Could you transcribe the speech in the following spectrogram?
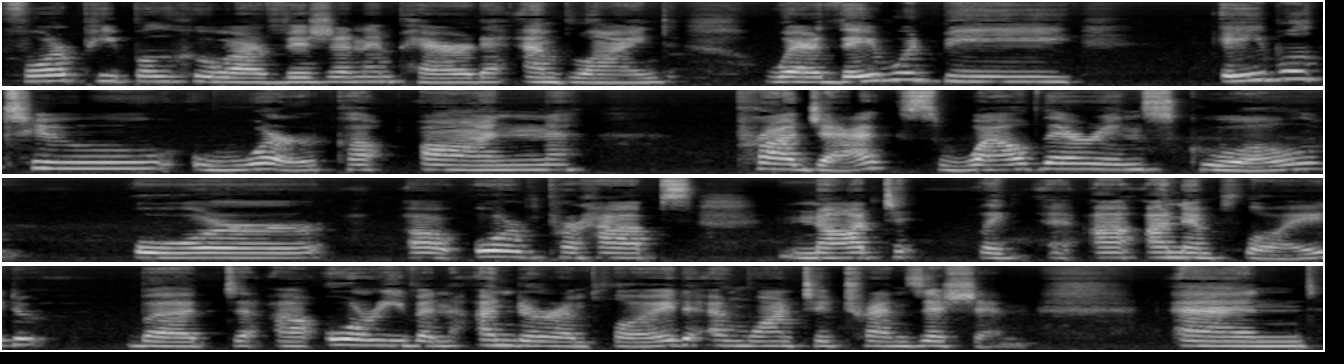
for people who are vision impaired and blind, where they would be able to work on projects while they're in school or uh, or perhaps not like uh, unemployed but uh, or even underemployed and want to transition and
